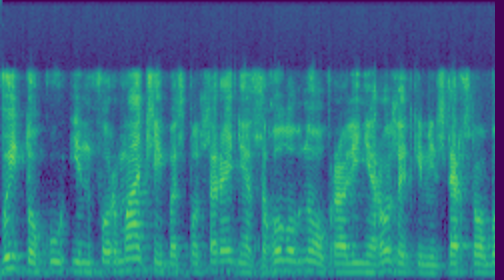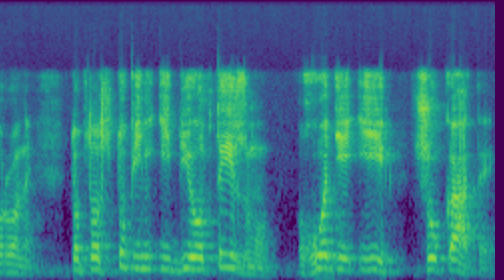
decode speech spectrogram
витоку інформації безпосередньо з головного управління розвідки Міністерства оборони. Тобто ступінь ідіотизму годі і шукати.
